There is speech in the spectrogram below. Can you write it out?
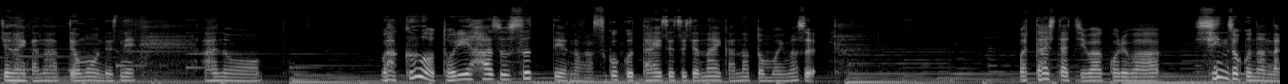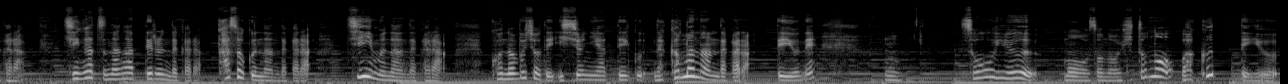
じゃないかなって思うんですね。あの枠を取り外すっていうのがすごく大切じゃないかなと思います。私たちはこれは親族なんだから血がつながってるんだから家族なんだからチームなんだからこの部署で一緒にやっていく仲間なんだからっていうね、うん、そういうもうその人の枠っていう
